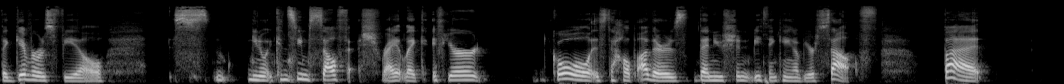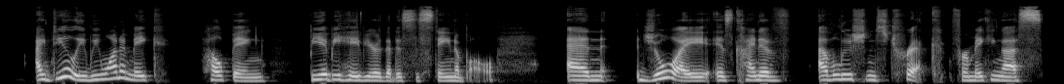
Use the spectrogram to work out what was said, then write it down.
the givers feel you know, it can seem selfish, right? Like if your goal is to help others, then you shouldn't be thinking of yourself. But ideally, we want to make helping be a behavior that is sustainable. And joy is kind of evolution's trick for making us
